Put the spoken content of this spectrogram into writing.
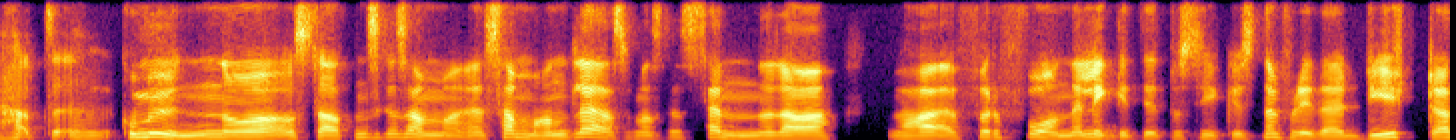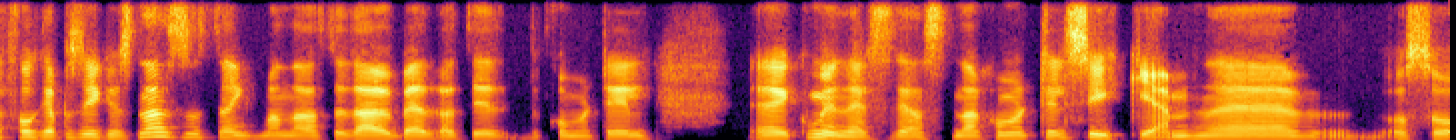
at, eh, kommunen og, staten skal samhandle. altså Man skal sende da For å få ned liggetid på sykehusene, fordi det er dyrt at folk er på sykehusene, så tenker man da at det er jo bedre at de kommer til kommunehelsetjenesten, da kommer til sykehjem, og så,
